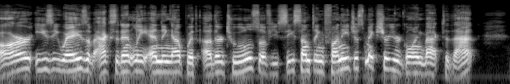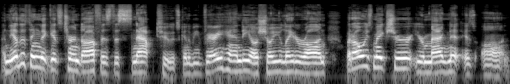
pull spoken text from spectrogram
are easy ways of accidentally ending up with other tools. So if you see something funny, just make sure you're going back to that. And the other thing that gets turned off is the snap to. It's going to be very handy. I'll show you later on. But always make sure your magnet is on.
